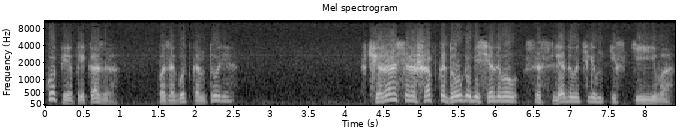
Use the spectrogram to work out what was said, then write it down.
копия приказа по загод конторе. Вчера Серошапка долго беседовал со следователем из Киева.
